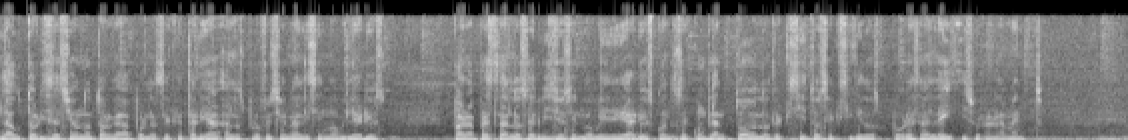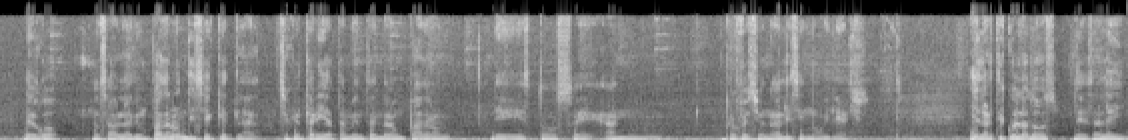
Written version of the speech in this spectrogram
la autorización otorgada por la Secretaría a los profesionales inmobiliarios para prestar los servicios inmobiliarios cuando se cumplan todos los requisitos exigidos por esa ley y su reglamento. Luego nos habla de un padrón, dice que la Secretaría también tendrá un padrón de estos eh, profesionales inmobiliarios. Y el artículo 2 de esa ley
